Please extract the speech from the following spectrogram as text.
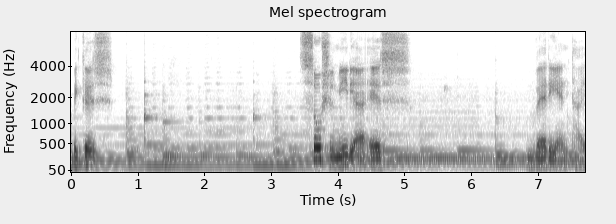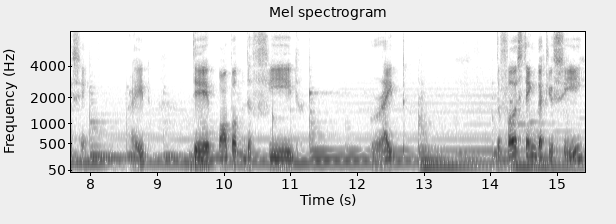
because social media is very enticing, right? They pop up the feed right. The first thing that you see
